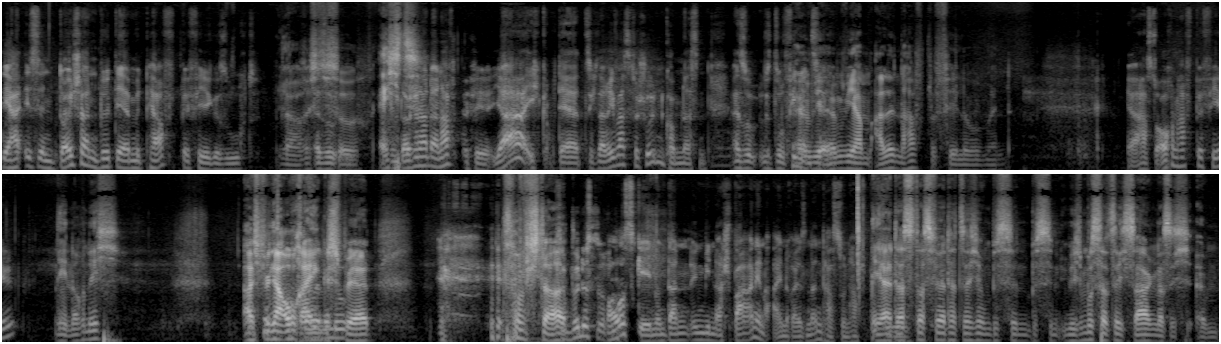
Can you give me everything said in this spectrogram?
der ist in Deutschland, wird der mit Haftbefehl gesucht. Ja, richtig Also, so. In Echt? Deutschland hat er einen Haftbefehl. Ja, ich glaube, der hat sich da was zu Schulden kommen lassen. Also so Irgendwie, finanziell. irgendwie haben alle einen Haftbefehl im Moment. Ja, hast du auch einen Haftbefehl? Nee, noch nicht. Aber ich bin ja auch du- eingesperrt. Vom Dann Staat. würdest du rausgehen und dann irgendwie nach Spanien einreisen, dann hast du einen Haftbefehl. Ja, das, das wäre tatsächlich ein bisschen, bisschen übel. Ich muss tatsächlich sagen, dass ich ähm,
